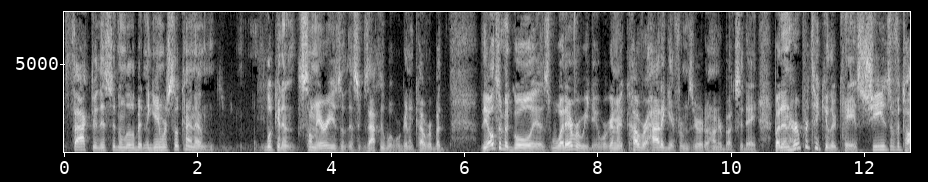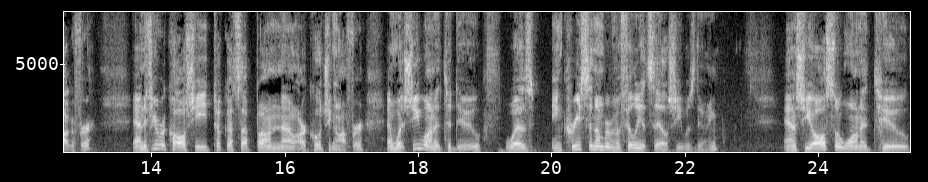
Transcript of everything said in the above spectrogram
factor this in a little bit. And again, we're still kind of looking at some areas of this exactly what we're going to cover but the ultimate goal is whatever we do we're going to cover how to get from zero to 100 bucks a day but in her particular case she's a photographer and if you recall, she took us up on uh, our coaching offer, and what she wanted to do was increase the number of affiliate sales she was doing, and she also wanted to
